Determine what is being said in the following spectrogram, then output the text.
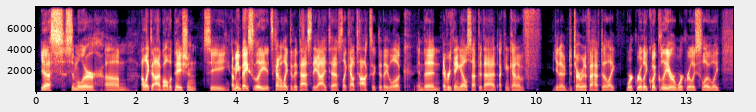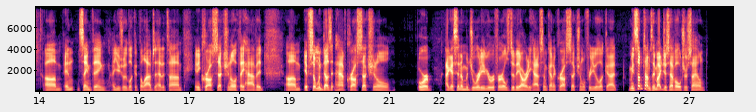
Yes, similar. Um, I like to eyeball the patient, see. I mean, basically, it's kind of like do they pass the eye test? Like, how toxic do they look? And then everything else after that, I can kind of, you know, determine if I have to like work really quickly or work really slowly. Um, and same thing, I usually look at the labs ahead of time. Any cross sectional if they have it. Um, if someone doesn't have cross sectional or I guess in a majority of your referrals, do they already have some kind of cross sectional for you to look at? I mean, sometimes they might just have ultrasound.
